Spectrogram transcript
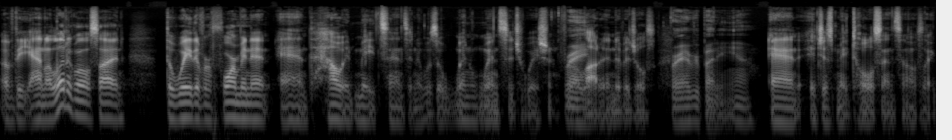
of the analytical side, the way they were forming it, and how it made sense. And it was a win win situation for Right. a lot of individuals. For everybody, yeah. And it just made total sense. And I was like,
